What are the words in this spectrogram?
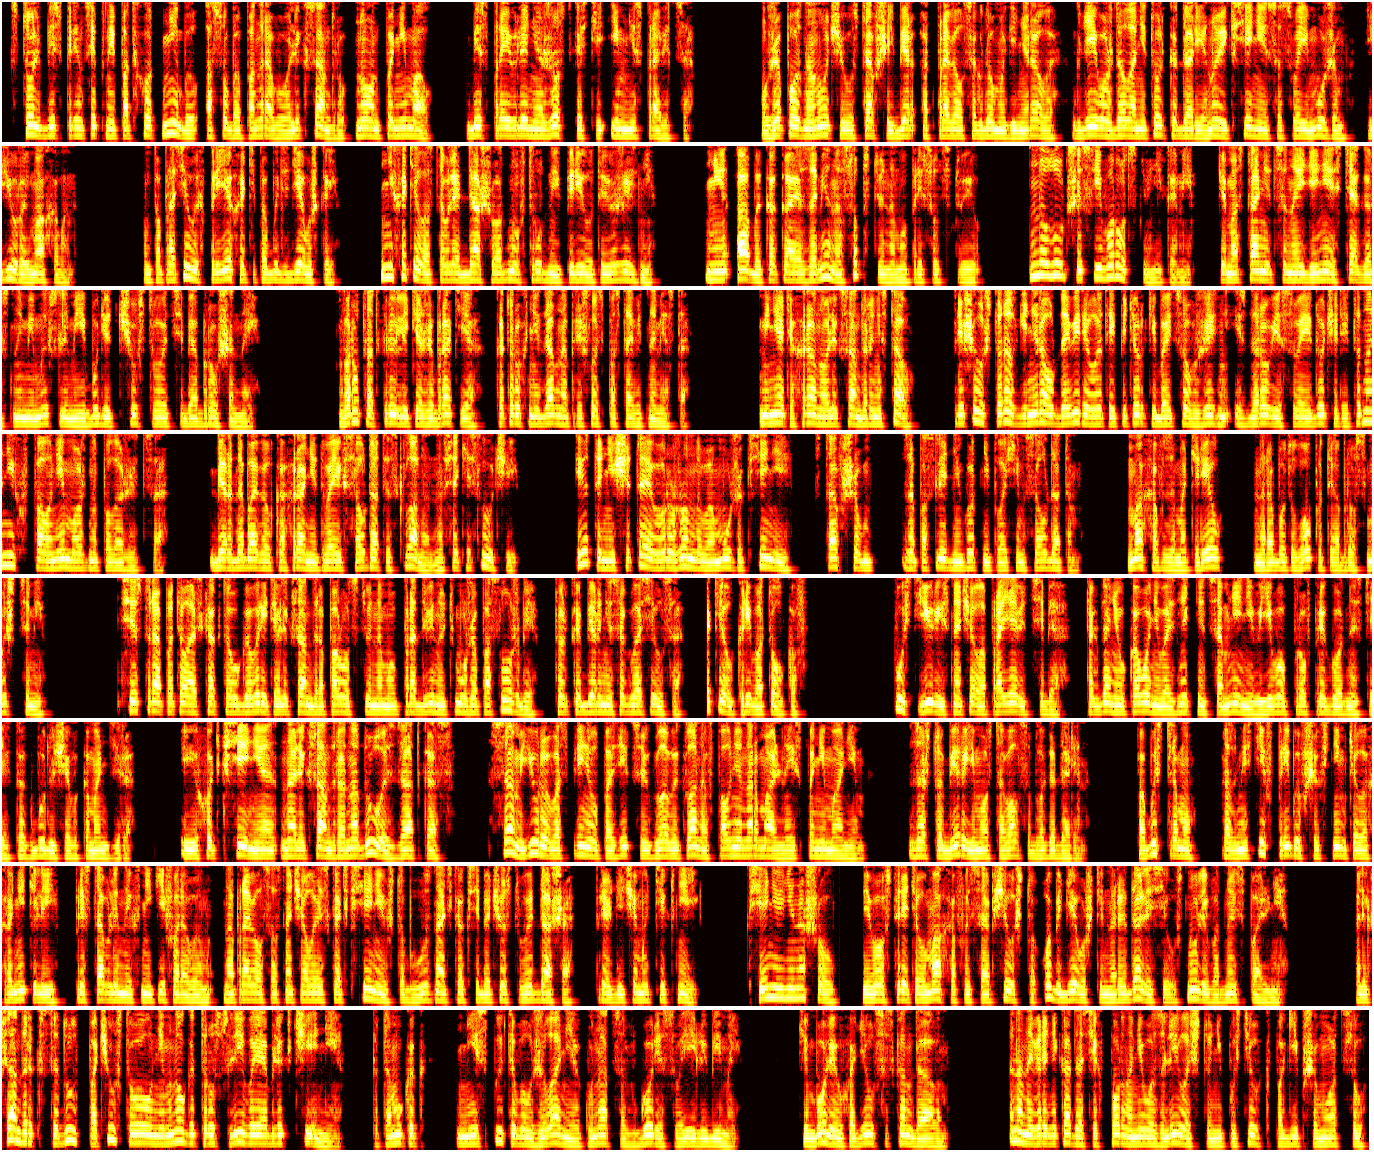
Столь беспринципный подход не был особо по нраву Александру, но он понимал, без проявления жесткости им не справиться. Уже поздно ночью уставший Бер отправился к дому генерала, где его ждала не только Дарья, но и Ксения со своим мужем, Юрой Маховым. Он попросил их приехать и побыть с девушкой. Не хотел оставлять Дашу одну в трудный период ее жизни. Не абы какая замена собственному присутствию, но лучше с его родственниками, чем останется наедине с тягостными мыслями и будет чувствовать себя брошенной. Ворота открыли те же братья, которых недавно пришлось поставить на место. Менять охрану Александр не стал. Решил, что раз генерал доверил этой пятерке бойцов жизнь и здоровье своей дочери, то на них вполне можно положиться. Бер добавил к охране двоих солдат из клана на всякий случай. И это не считая вооруженного мужа Ксении, ставшим за последний год неплохим солдатом. Махов заматерел, наработал опыт и оброс мышцами. Сестра пыталась как-то уговорить Александра по-родственному продвинуть мужа по службе, только Бер не согласился, хотел кривотолков. Пусть Юрий сначала проявит себя, тогда ни у кого не возникнет сомнений в его профпригодности как будущего командира. И хоть Ксения на Александра надулась за отказ, сам Юра воспринял позицию главы клана вполне нормально и с пониманием, за что Бер ему оставался благодарен. По-быстрому, разместив прибывших с ним телохранителей, представленных Никифоровым, направился сначала искать Ксению, чтобы узнать, как себя чувствует Даша, прежде чем идти к ней. Ксению не нашел. Его встретил Махов и сообщил, что обе девушки нарыдались и уснули в одной спальне. Александр к стыду почувствовал немного трусливое облегчение, потому как не испытывал желания окунаться в горе своей любимой. Тем более уходил со скандалом. Она наверняка до сих пор на него злилась, что не пустил к погибшему отцу.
